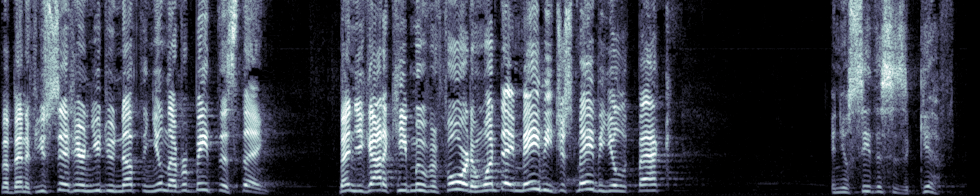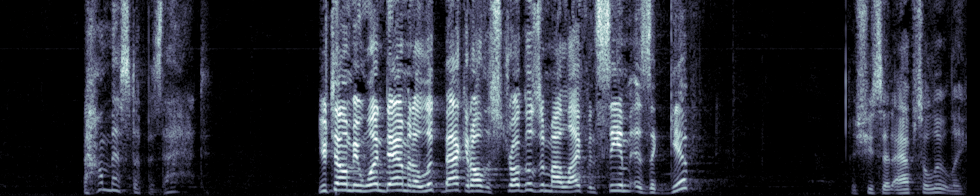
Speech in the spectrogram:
But, Ben, if you sit here and you do nothing, you'll never beat this thing. Ben, you got to keep moving forward. And one day, maybe, just maybe, you'll look back and you'll see this as a gift. Now, how messed up is that? You're telling me one day I'm going to look back at all the struggles in my life and see them as a gift? And she said, Absolutely.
